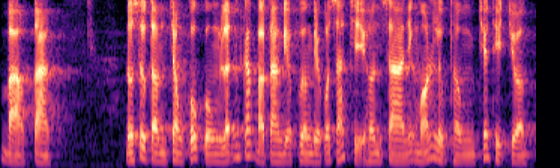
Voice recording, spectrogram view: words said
Bảo tàng. Đồ sưu tầm trong cố cùng lẫn các bảo tàng địa phương Đều có giá trị hơn xa những món lưu thông trên thị trường.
